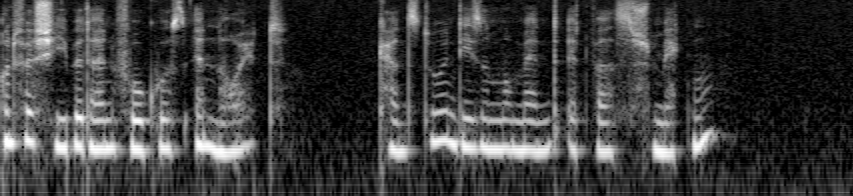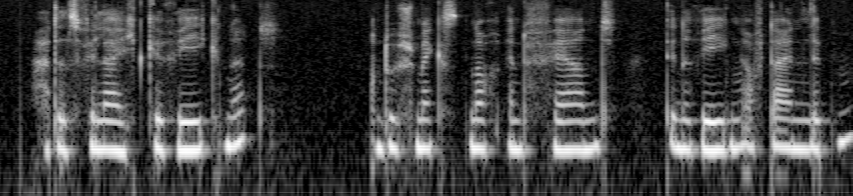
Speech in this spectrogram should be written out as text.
Und verschiebe deinen Fokus erneut. Kannst du in diesem Moment etwas schmecken? Hat es vielleicht geregnet und du schmeckst noch entfernt den Regen auf deinen Lippen?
